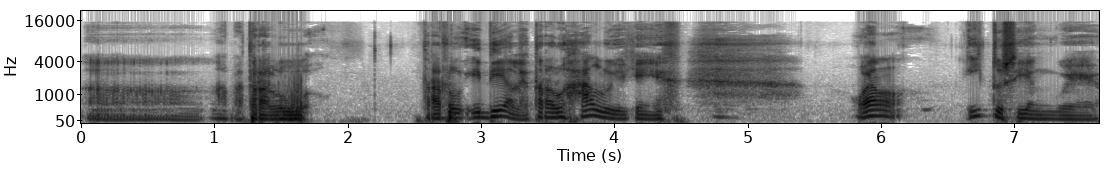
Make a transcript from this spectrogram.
Uh, apa terlalu terlalu ideal ya terlalu halu ya kayaknya. Well itu sih yang gue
